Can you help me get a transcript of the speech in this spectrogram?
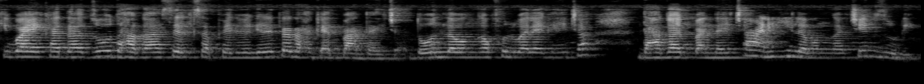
किंवा एखादा जो धागा असेल सफेद वगैरे त्या धाग्यात बांधायच्या दोन लवंगा फुलवाल्या घ्यायच्या धाग्यात बांधायच्या आणि ही लवंगाची एक जोडी.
